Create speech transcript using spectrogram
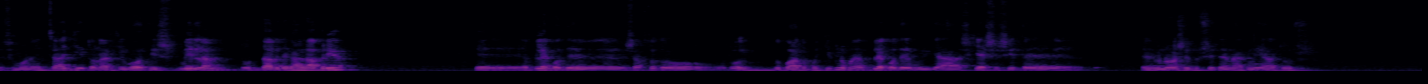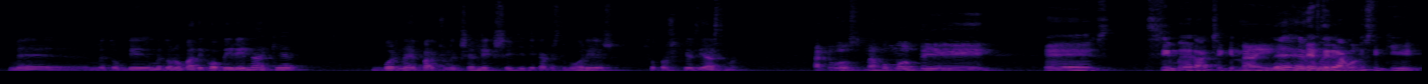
ε, Σιμώνε Ιντζάκη, τον αρχηγό της Μίλαν, τον Ντάβιντε Καλάμπρια. Ε, εμπλέκονται σε αυτό το, όχι δεν πάω να το πω κύκλωμα, εμπλέκονται για σχέσεις είτε εν γνώση τους είτε εν αγνία τους με, με, τον, πυ- με τον οπαδικό πυρήνα και μπορεί να υπάρξουν εξελίξεις εκεί και κάποιες τιμωρίες στο προσεχές διάστημα. Ακριβώς. Να πούμε Mm. ότι ε, σ- σήμερα ξεκινάει Ναι, η έχουμε- δεύτερη αγωνιστική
